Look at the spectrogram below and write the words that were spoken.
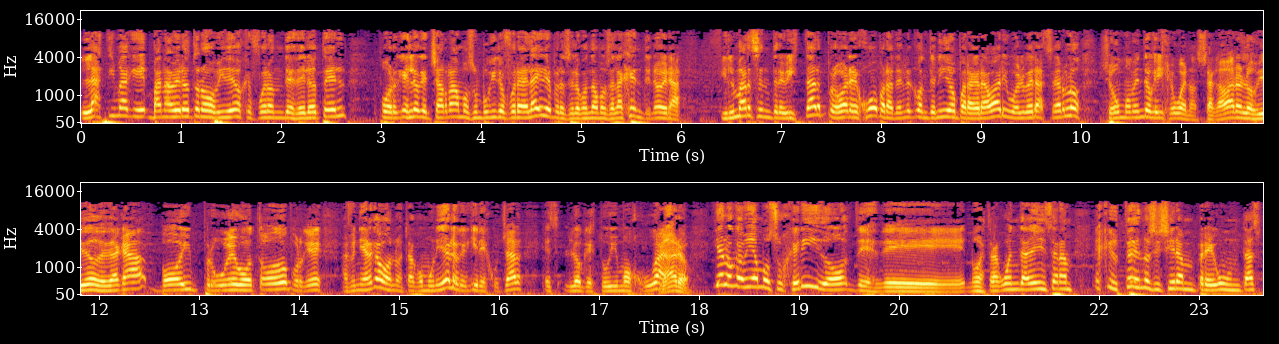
lástima que van a ver otros videos que fueron desde el hotel, porque es lo que charlamos un poquito fuera del aire, pero se lo contamos a la gente, ¿no? Era filmarse, entrevistar, probar el juego para tener contenido para grabar y volver a hacerlo. Llegó un momento que dije, bueno, se acabaron los videos desde acá, voy, pruebo todo, porque al fin y al cabo nuestra comunidad lo que quiere escuchar es lo que estuvimos jugando. Claro. Y algo que habíamos sugerido desde nuestra cuenta de Instagram es que ustedes nos hicieran preguntas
